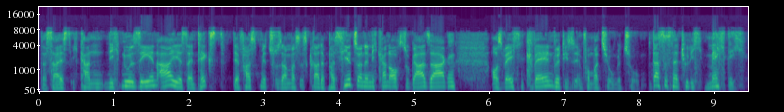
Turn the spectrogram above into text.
Das heißt, ich kann nicht nur sehen, ah, hier ist ein Text, der fasst mir zusammen, was ist gerade passiert, sondern ich kann auch sogar sagen, aus welchen Quellen wird diese Information gezogen. Das ist natürlich mächtig.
